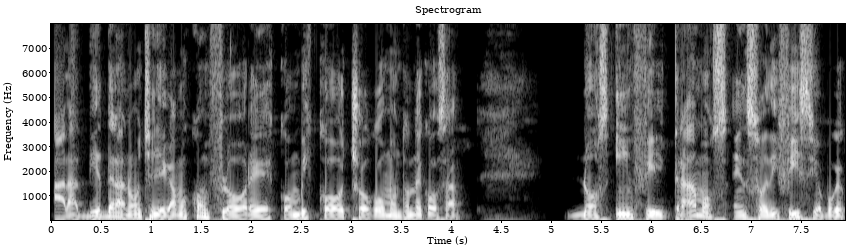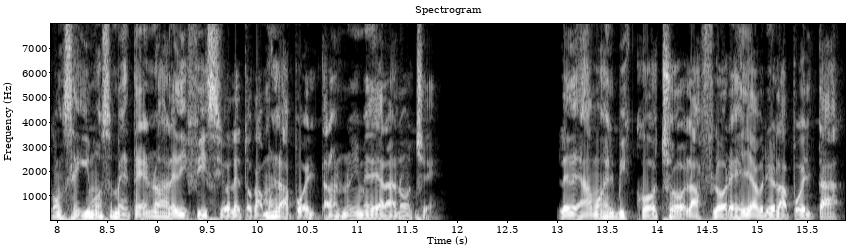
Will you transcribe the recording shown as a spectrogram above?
A las 10 de la noche llegamos con flores, con bizcocho, con un montón de cosas. Nos infiltramos en su edificio porque conseguimos meternos al edificio. Le tocamos la puerta a las 9 y media de la noche. Le dejamos el bizcocho, las flores. Ella abrió la puerta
